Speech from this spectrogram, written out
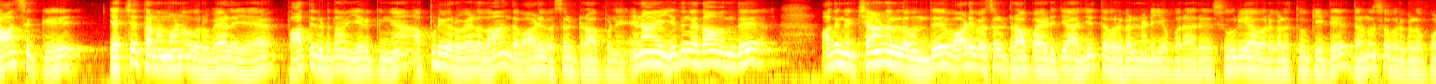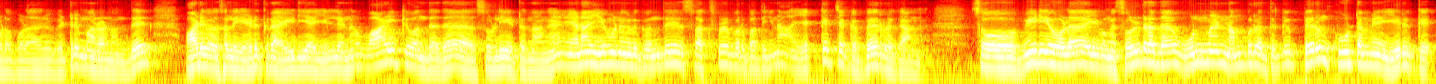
காசுக்கு எச்சத்தனமான ஒரு வேலையை பார்த்துக்கிட்டு தான் இருக்குங்க. அப்படி ஒரு வேலை தான் இந்த வாடி வசல் ட்ராப்புன்னு ஏன்னா இதுங்க தான் வந்து அதுங்க சேனலில் வந்து வாடிவாசல் ட்ராப் ஆகிடுச்சு அஜித் அவர்கள் நடிக்க போகிறாரு சூர்யா அவர்களை தூக்கிட்டு தனுஷ் அவர்களை போட போகிறாரு வெற்றிமாறன் வந்து வாடிவாசலை எடுக்கிற ஐடியா இல்லைன்னு வாய்க்கு வந்ததை சொல்லிகிட்டு இருந்தாங்க. ஏன்னா இவனுங்களுக்கு வந்து சப்ஸ்கிரைபர் பார்த்தீங்கன்னா எக்கச்சக்க பேர் இருக்காங்க. ஸோ வீடியோவில் இவங்க சொல்கிறத உண்மை நம்புறதுக்கு பெரும் கூட்டமே இருக்குது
